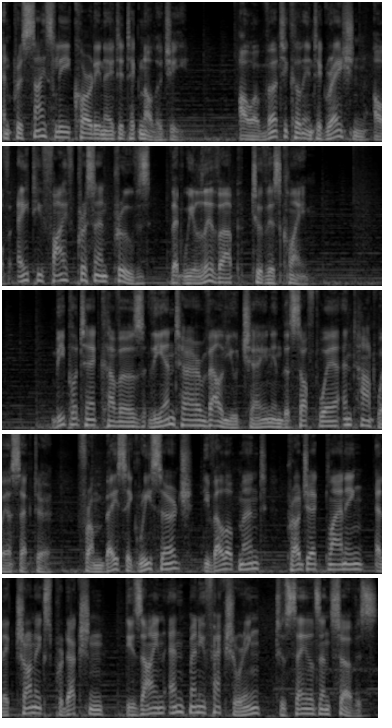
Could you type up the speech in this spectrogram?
and precisely coordinated technology. Our vertical integration of 85% proves that we live up to this claim. Wipotec covers the entire value chain in the software and hardware sector, from basic research, development, project planning, electronics production, design and manufacturing to sales and service.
